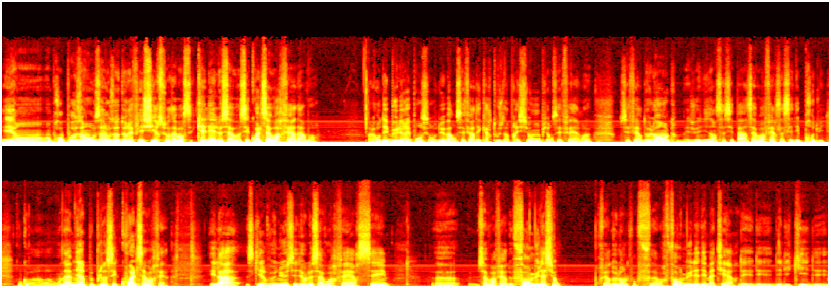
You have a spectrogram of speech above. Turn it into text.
Et en, en, proposant aux uns aux autres de réfléchir sur d'abord, c'est quoi le savoir-faire d'Armor? Alors au début, les réponses sont venues, bah, on sait faire des cartouches d'impression, puis on sait faire, euh, de l'encre. Mais je lui ai dit non, ça c'est pas un savoir-faire, ça c'est des produits. Donc on a amené un peu plus, c'est quoi le savoir-faire Et là, ce qui est revenu, c'est dire le savoir-faire, c'est euh, savoir-faire de formulation. Pour faire de l'encre, il faut savoir formuler des matières, des, liquides, des.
